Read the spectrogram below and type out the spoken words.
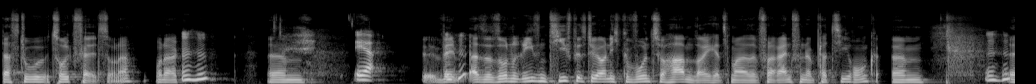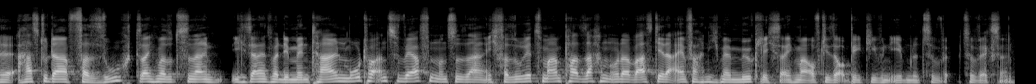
dass du zurückfällst, oder? Oder? Mhm. Ähm, ja. Wenn, mhm. Also so ein Riesentief bist du ja auch nicht gewohnt zu haben, sage ich jetzt mal, von, rein von der Platzierung. Ähm, mhm. äh, hast du da versucht, sag ich mal sozusagen, ich sage jetzt mal, den mentalen Motor anzuwerfen und zu sagen, ich versuche jetzt mal ein paar Sachen oder war es dir da einfach nicht mehr möglich, sag ich mal, auf dieser objektiven Ebene zu, zu wechseln?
